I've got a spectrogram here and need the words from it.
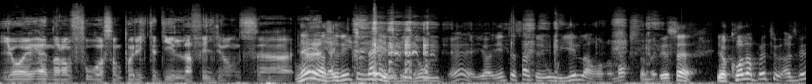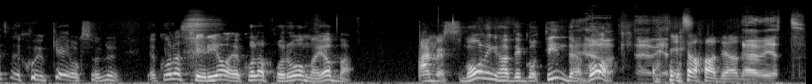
Jag är en av de få som på riktigt gillar Phil Jones. Eh, Nej, alltså jag det är inte gillar ju det. är inte- nej, Jag sagt att jag ogillar honom också, men det är så här, Jag kollar på... Vet du alltså, vet du vad det sjuka är också nu? Jag kollar Serie A, jag kollar på Roma, jag bara... Ja men Smalling hade gått in där bak! jag vet. Ja, det hade Jag vet.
